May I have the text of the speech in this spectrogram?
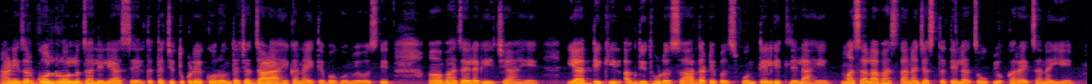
आणि जर गोल रोल झालेली असेल तर त्याचे तुकडे करून त्याच्यात जाळं आहे का नाही ते बघून व्यवस्थित भाजायला घ्यायचे आहे. यात देखील अगदी थोडंसं अर्धा टेबलस्पून तेल घेतलेलं आहे. मसाला भाजताना जास्त तेलाचा उपयोग करायचा नाही आहे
